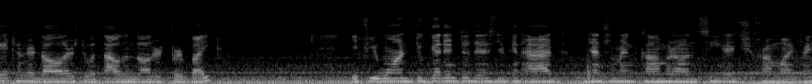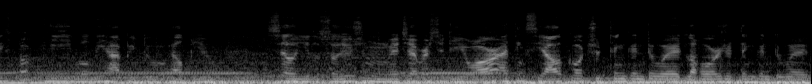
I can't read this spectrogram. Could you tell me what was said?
$800 to $1000 per bike if you want to get into this you can add gentleman Kamaran ch from my facebook. He will be happy to help you sell you the solution in whichever city you are. I think sialkot should think into it. Lahore should think into it.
